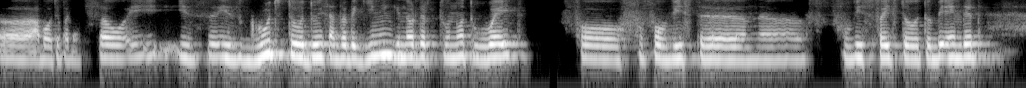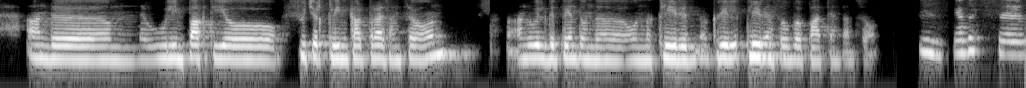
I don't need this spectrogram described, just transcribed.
about the patent. So it's is good to do this at the beginning in order to not wait for for, for this for this phase to to be ended and um, will impact your future clinical trials and so on, and will depend on the on the clear, clearance of a patent and so on. Mm, yeah, that's uh,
